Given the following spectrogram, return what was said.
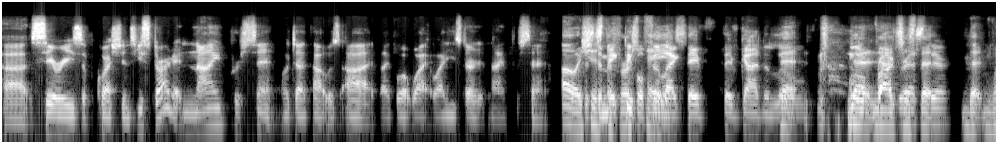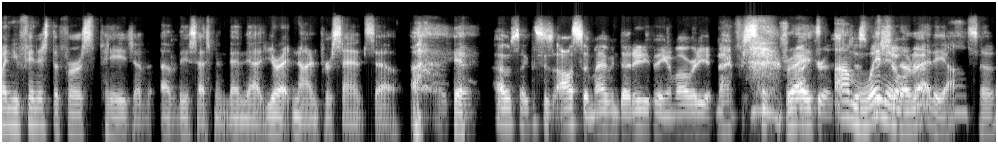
uh, series of questions. You start at nine percent, which I thought was odd. Like, what? Why? Why do you start at nine percent? Oh, it's just, just to make people page. feel like they've they've gotten a little, no, little no, progress there. That when you finish the first page of, of the assessment, then uh, you're at nine percent. So, okay. I was like, this is awesome. I haven't done anything. I'm already at nine percent. Right, I'm winning already. Up. Also.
